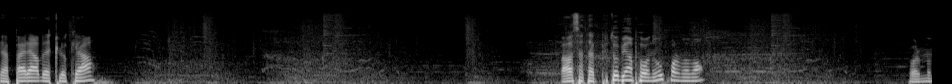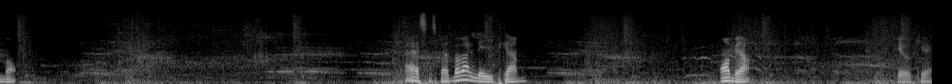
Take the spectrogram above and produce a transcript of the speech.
Ça a pas l'air d'être le cas. Ah, ça tape plutôt bien pour nous pour le moment. Pour le moment. Ah, ça se met pas mal les hits quand même. Bien. Ok, ok.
